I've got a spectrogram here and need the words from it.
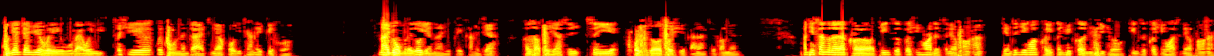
孔径间距为五百微米。这些微孔能在治疗后一天内闭合。那用我们的肉眼呢，也可以看得见，很少出现渗渗液或者说抽血感染这方面的。那第三个呢，可定制个性化的治疗方案。点阵激光可以根据个人的需求定制个性化治疗方案。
